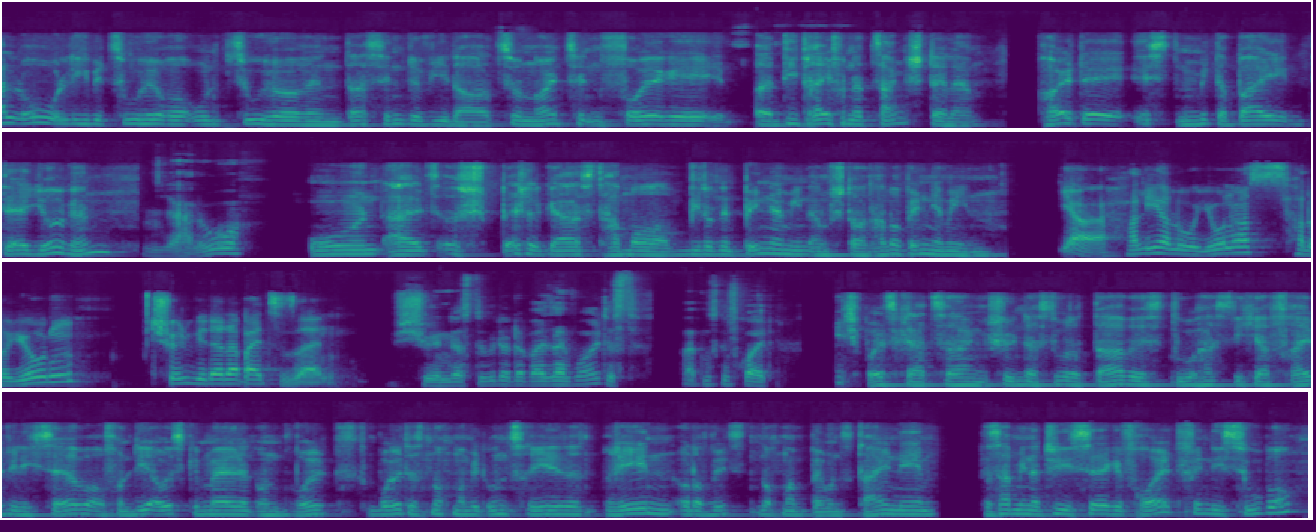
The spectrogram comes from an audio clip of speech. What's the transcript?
Hallo, liebe Zuhörer und Zuhörerinnen, da sind wir wieder zur 19. Folge, äh, die drei von der Zankstelle. Heute ist mit dabei der Jürgen. Ja, hallo. Und als Special Gast haben wir wieder den Benjamin am Start. Hallo Benjamin. Ja, halli, hallo Jonas, hallo Jürgen. Schön wieder dabei zu sein. Schön, dass du wieder dabei sein wolltest. Hat uns gefreut. Ich wollte es gerade sagen, schön, dass du da bist. Du hast dich ja freiwillig selber von dir aus gemeldet und wolltest, wolltest nochmal mit uns reden oder willst nochmal bei uns teilnehmen. Das hat mich natürlich sehr gefreut, finde ich super.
